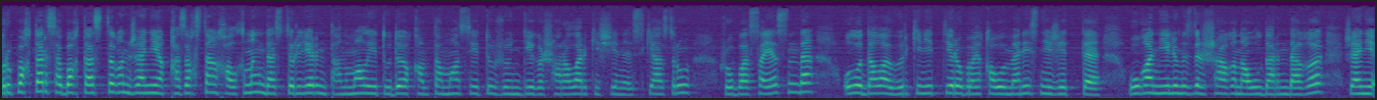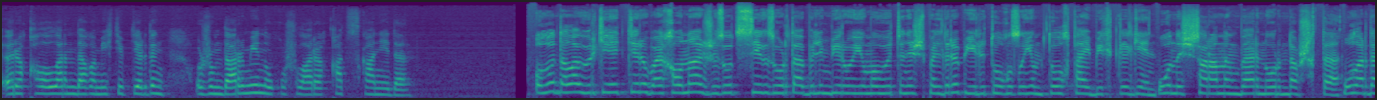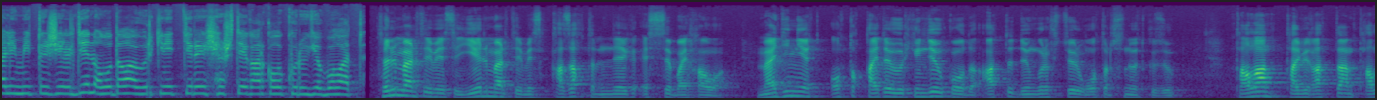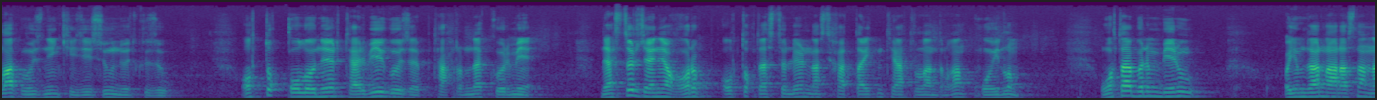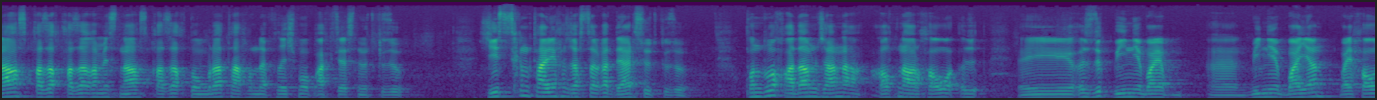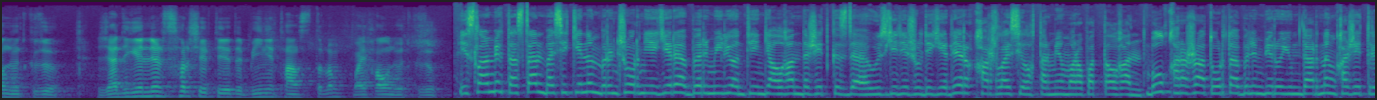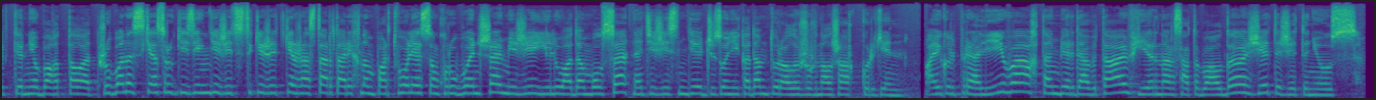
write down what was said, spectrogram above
ұрпақтар сабақтастығын және қазақстан халқының дәстүрлерін танымал етуді қамтамасыз ету жөніндегі шаралар кешені іске асыру жобасы аясында ұлы дала өркениеттері байқауы мәресіне жетті. Оған еліміздің шағын ауылдарындағы және ірі қалаларындағы мектептердің ұжымдары мен оқушылары қатысқан еді. Ұлы дала өркениеттері байқауына 138 орта білім беру ұйымы өтініш білдіріп, 59 ұйым толықтай бекітілген. 13 шараның бәрін орындап шықты. Оларды әлеуметтік желіден Ұлы дала өркениеттері хештег арқылы көруге болады. Тіл мәртебесі, ел мәртебесі қазақ тіліндегі эссе байқауы. Мәдениет, ұлттық қайта өркендеу коды атты дөңгелек отырысын өткізу. Талант, табиғаттан талап өзінен кездесуін өткізу. Ұлттық қолөнер, тәрбие көзі тақырыбында көрме дәстүр және ғұрып ұлттық дәстүрлерін насихаттайтын театрландырған қойылым. Орта білім беру ұйымдарының арасында нағыз қазақ қазақ емес нағыз қазақ домбыра тақырыбында флешмоб акциясын өткізу жетістіктің тарихы жастарға дәріс өткізу құндылық адам жаны алтын арқауы үздік бейнебаян байқауын өткізу жәдігерлер сыр шертеді бейне таныстырылым байқауын өткізу. Исламбек тастан бәсекенің бірінші орын иегері 1 миллион теңге алғанды жеткізді. Өзге де жүлдегерлер қаржылай сыйлықтармен марапатталған. Бұл қаражат орта білім беру ұйымдарының қажеттіліктеріне бағытталады. Жобаны іске асыру кезеңінде жетістікке жеткен жастар тарихының портфолиосын құру бойынша меже елу адам болса нәтижесінде 112 адам туралы журнал жарық көрген. Айгүл пірәлиева ақтанберді әбітаев ернар сатыбалды жеті жеті ньюс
